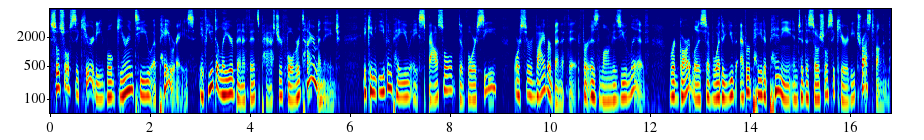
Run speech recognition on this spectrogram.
Social Security will guarantee you a pay raise if you delay your benefits past your full retirement age. It can even pay you a spousal, divorcee, or survivor benefit for as long as you live, regardless of whether you've ever paid a penny into the Social Security Trust Fund.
